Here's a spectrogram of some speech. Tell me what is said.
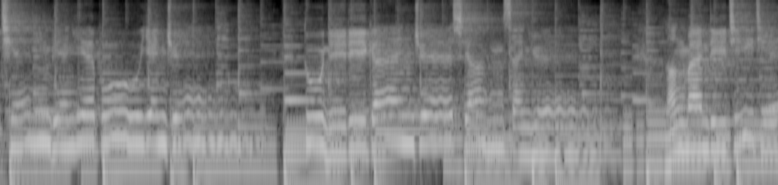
千遍也不厌倦。读你的感觉像三月，浪漫的季节，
